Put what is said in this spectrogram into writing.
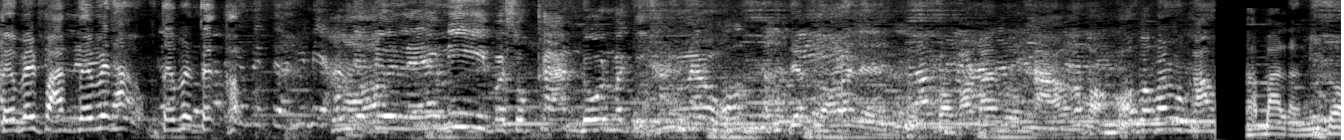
เติมไปฟังเติมไปเท่าเติมไปเติมเขาไม่เตือนพี่ไม่ผเอามจะเตือนแล้วนี่ประสบการณ์โดนมากี่ครั้งแล้วเรียบร้อยเลยบอกมาบ้านบัวขาวก็บอกอ๋อมาบ้านบัวขาว ครับบ้านหลังนี้ก็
